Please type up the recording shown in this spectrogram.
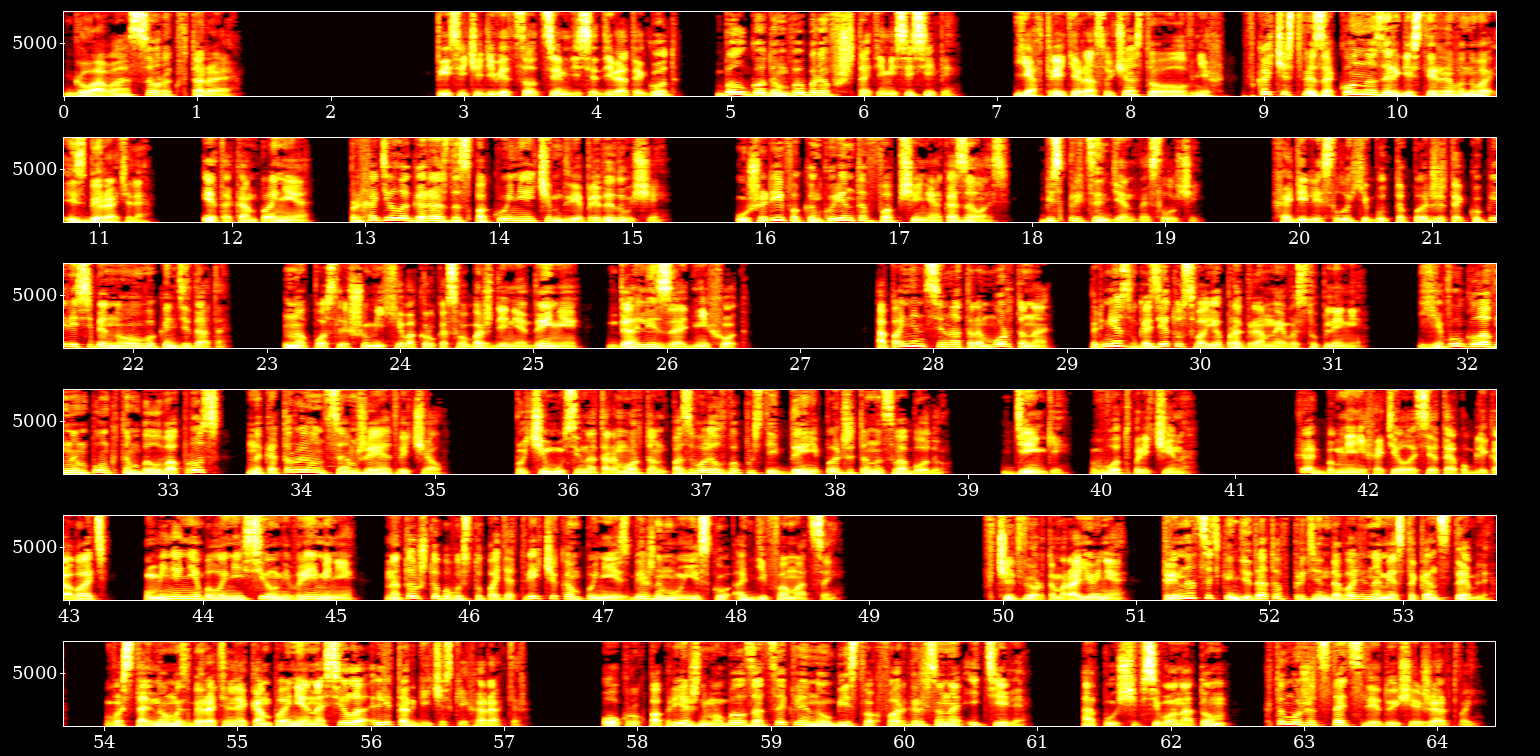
Глава 42. 1979 год был годом выборов в штате Миссисипи. Я в третий раз участвовал в них в качестве законно зарегистрированного избирателя. Эта кампания проходила гораздо спокойнее, чем две предыдущие. У шерифа конкурентов вообще не оказалось. Беспрецедентный случай. Ходили слухи, будто Пэджеты купили себе нового кандидата. Но после шумихи вокруг освобождения Дэнни дали задний ход. Оппонент сенатора Мортона принес в газету свое программное выступление. Его главным пунктом был вопрос, на который он сам же и отвечал. Почему сенатор Мортон позволил выпустить Дэнни Пэджета на свободу? Деньги. Вот причина. Как бы мне не хотелось это опубликовать, у меня не было ни сил, ни времени на то, чтобы выступать ответчиком по неизбежному иску от дефамации. В четвертом районе 13 кандидатов претендовали на место констебля. В остальном избирательная кампания носила летаргический характер. Округ по-прежнему был зациклен на убийствах Фаргерсона и Тилля, а пуще всего на том, кто может стать следующей жертвой.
